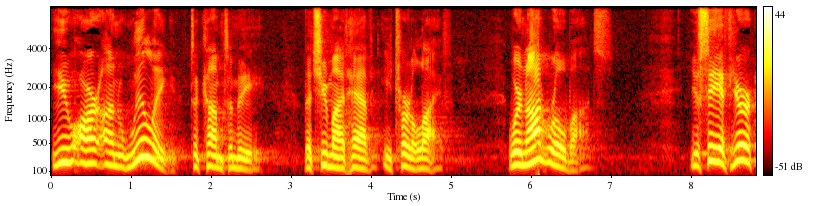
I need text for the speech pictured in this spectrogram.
You are unwilling to come to me that you might have eternal life. We're not robots. You see, if you're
